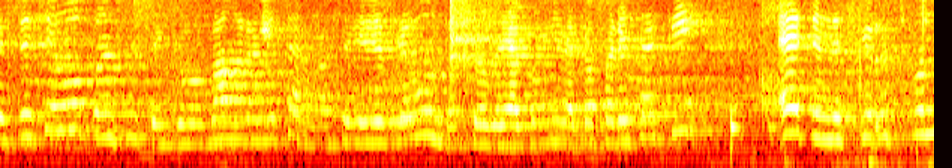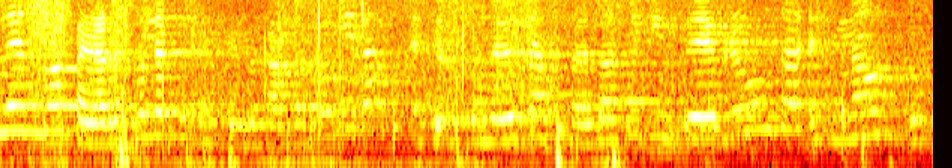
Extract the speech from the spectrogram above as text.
Este xogo consiste en que vos van a realizar unha serie de preguntas sobre a comida que aparece aquí e tendes que ir respondendo, para responder tendes que ir tocando a comida e se respondedes sabes a seguinte pregunta e se non, pois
